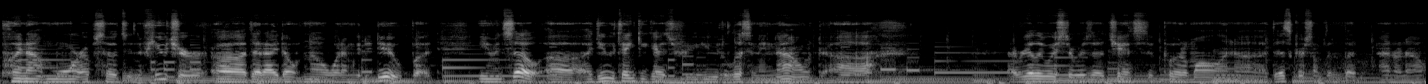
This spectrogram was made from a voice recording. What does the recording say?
putting out more episodes in the future uh, that I don't know what I'm going to do. But even so, uh, I do thank you guys for you to listening now. Uh, I really wish there was a chance to put them all on a disc or something, but I don't know.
